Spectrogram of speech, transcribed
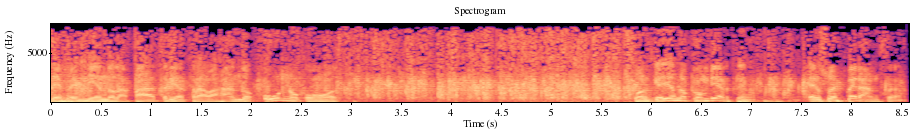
defendiendo la patria, trabajando uno con otro. Porque ellos lo convierten en su esperanza.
